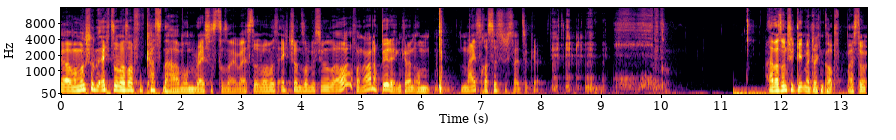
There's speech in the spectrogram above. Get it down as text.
Ja, man muss schon echt sowas auf dem Kasten haben, um racist zu sein, weißt du? Man muss echt schon so ein bisschen so oh, von A nach B denken können, um nice rassistisch sein zu können. Aber so ein Shit geht mir durch den Kopf, weißt du?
